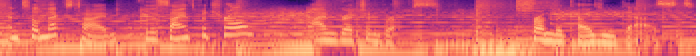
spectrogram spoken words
Until next time, for the Science Patrol, I'm Gretchen Brooks from the Kaiju Cast.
